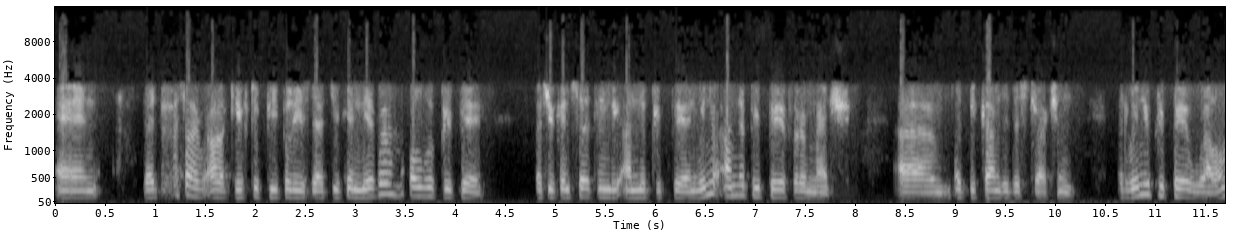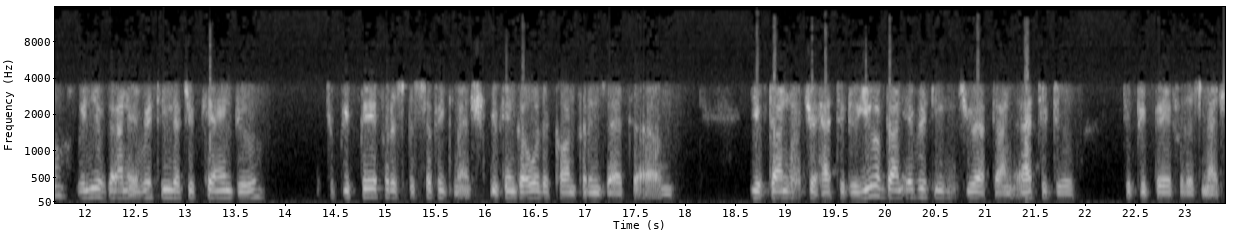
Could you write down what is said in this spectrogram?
and the advice I, I'll give to people is that you can never over prepare, but you can certainly under prepare. And when you under prepare for a match, um, it becomes a distraction. But when you prepare well, when you've done everything that you can do to prepare for a specific match, you can go with the confidence that um, you've done what you had to do. You have done everything that you have done had to do to prepare for this match.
